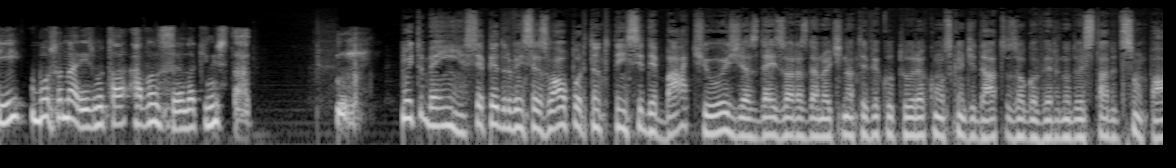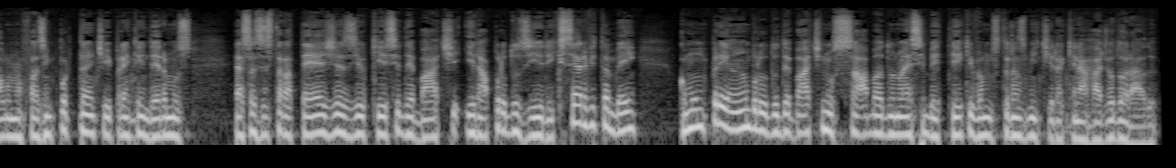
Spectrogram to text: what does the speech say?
e o bolsonarismo está avançando aqui no Estado. Muito bem, esse é Pedro Venceslau, portanto tem esse debate hoje às 10 horas da noite na TV Cultura com os candidatos ao governo do Estado de São Paulo, uma fase importante para entendermos essas estratégias e o que esse debate irá produzir e que serve também como um preâmbulo do debate no sábado no SBT que vamos transmitir aqui na Rádio Dourado.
